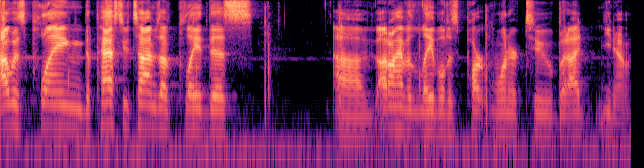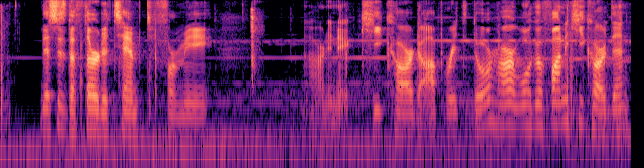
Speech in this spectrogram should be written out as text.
I was playing the past two times I've played this. Uh, I don't have it labeled as part one or two, but I, you know, this is the third attempt for me. I already need a key card to operate the door. All right, we'll go find a key card then.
